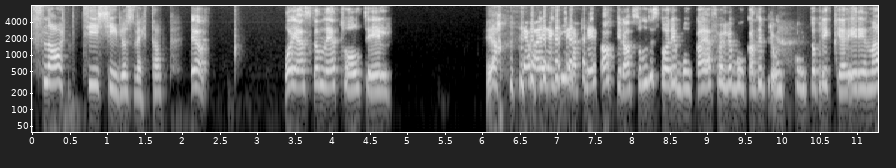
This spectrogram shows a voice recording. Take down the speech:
Snart ti kilos vekttap. ja. Og jeg skal ned 12 til. Ja. Jeg har regulert litt, akkurat som det står i boka. Jeg følger boka til punkt punkt og prikke, Irine.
